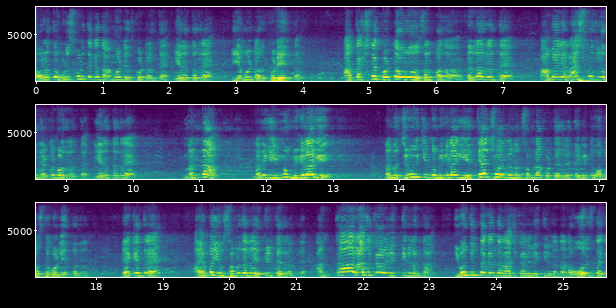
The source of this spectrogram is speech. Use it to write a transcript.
ಅವ್ರ ಹತ್ರ ಉಳಿಸ್ಕೊಳ್ತಕ್ಕಂಥ ಅಮೌಂಟ್ ಎದ್ಕೊಟ್ರಂತೆ ಏನಂತಂದ್ರೆ, ಈ ಅಮೌಂಟ್ ಅವ್ರು ಕೊಡಿ ಅಂತ. ಆ ತಕ್ಷಣ ಕೊಟ್ಟು ಅವರು ಸ್ವಲ್ಪ ಡಲ್ ಆದ್ರಂತೆ. ಆಮೇಲೆ ರಾಷ್ಟ್ರಪತಿ ಒಂದು ಲೆಟರ್ ಬರೆದ್ರಂತೆ. ಏನಂತಂದ್ರೆ, ನನ್ನ, ನನಗೆ ಇನ್ನೂ ಮಿಗಿಲಾಗಿ, ನನ್ನ ಜೀವನಕ್ಕೆ ಇನ್ನೂ ಮಿಗಿಲಾಗಿ ಯಥೇಚ್ಛವಾಗಿ ನೀವು ನನ್ನ ಸಂಬಳ ಕೊಡ್ತಾ ಇದ್ರಿ ದಯವಿಟ್ಟು ವಾಪಸ್ ತಗೊಳ್ಳಿ ಅಂತಂದ್ರಂತೆ. ಯಾಕೆಂದ್ರೆ ಅಯ್ಯಮ್ಮ ಇವ್ರ ಸಮಯದಲ್ಲ ಎತ್ತಿರ್ತಾ ಇದ್ರಂತೆ. ಅಂಥ ರಾಜಕಾರಣಿ ವ್ಯಕ್ತಿಗಳನ್ನ, ಇವತ್ತಿರ್ತಕ್ಕಂಥ ರಾಜಕಾರಣಿ ವ್ಯಕ್ತಿಗಳನ್ನ ನಾವು ಹೋಲಿಸಿದಾಗ,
